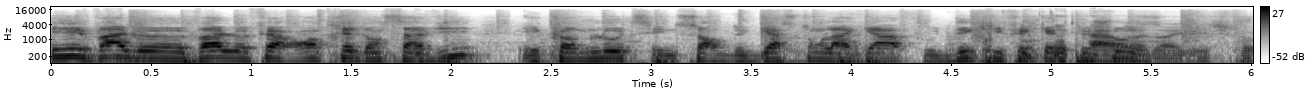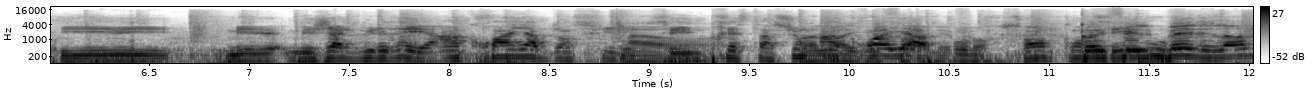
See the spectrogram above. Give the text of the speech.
et va le va le faire rentrer dans sa vie et comme l'autre c'est une sorte de Gaston Lagaffe où dès qu'il fait quelque Ah ouais, chose non, il est chaud. il- mais, mais Jacques Villeray est incroyable dans ce film Ah c'est ouais. une prestation Ah non, incroyable il pour se rendre compte Quand il fait le belge là Et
